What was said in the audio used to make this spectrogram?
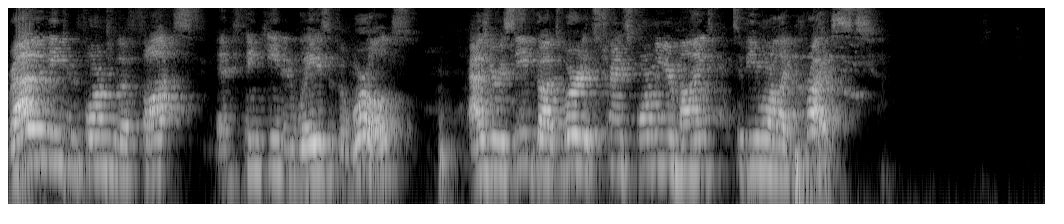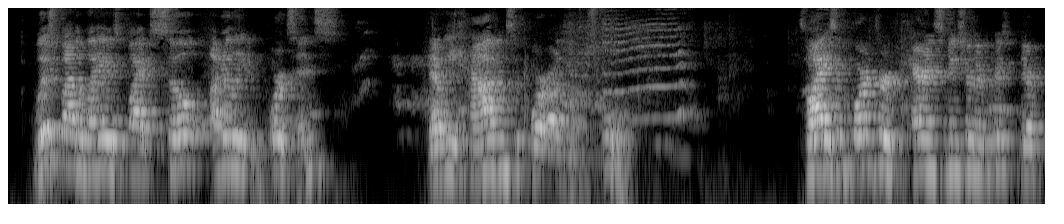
Rather than being conformed to the thoughts and thinking and ways of the world, as you receive God's word, it's transforming your mind to be more like Christ. Which, by the way, is why it's so utterly important that we have and support our local school. That's why it's important for parents to make sure their, their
